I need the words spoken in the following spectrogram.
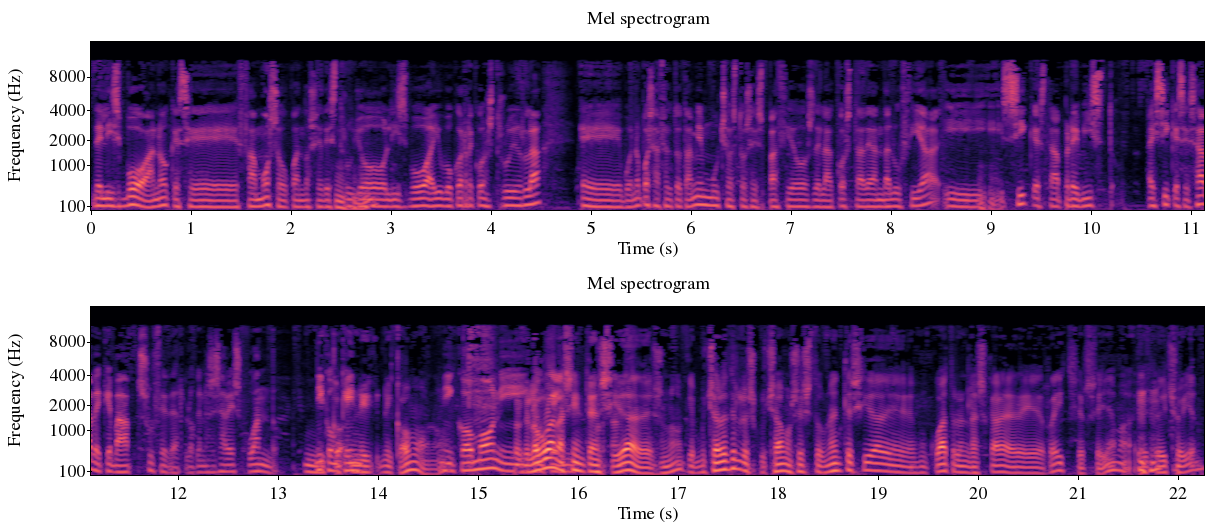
de Lisboa, ¿no? Que es famoso cuando se destruyó Lisboa y hubo que reconstruirla, eh, bueno, pues afectó también mucho a estos espacios de la costa de Andalucía y sí que está previsto ahí sí que se sabe que va a suceder. Lo que no se sabe es cuándo. Ni, con qué. Ni, cómo, ¿no? Ni cómo, ni. Porque luego a las intensidades, ¿no? Que muchas veces lo escuchamos esto. Una intensidad de un 4 en la escala de Reicher se llama, ¿lo he dicho bien?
